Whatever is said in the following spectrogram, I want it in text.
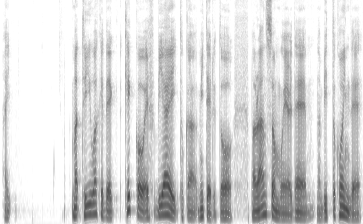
はい。まあ、というわけで、結構 FBI とか見てると、まあ、ランソムウェアでビットコインで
